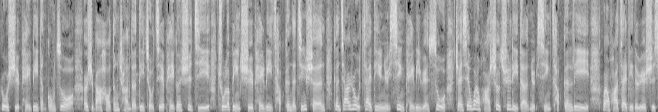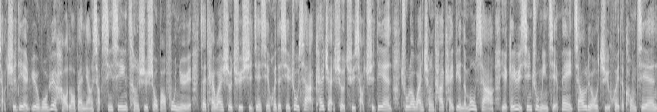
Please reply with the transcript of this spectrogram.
弱势培力等工作。二十八号登场的第九届培根市集，除了秉持培力草根的精神，更加入在地女性培力元素，展现万华社区里的女性草根力。万华在地的粤式小吃店“越窝越好”老板娘小星星曾。是受暴妇女，在台湾社区实践协会的协助下，开展社区小吃店。除了完成她开店的梦想，也给予新住民姐妹交流聚会的空间。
